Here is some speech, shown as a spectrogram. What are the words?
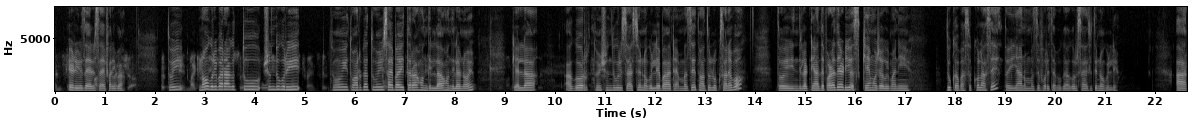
and Send এৰিও যাই Money চাই পাৰিবা Asia. তুই ন কৰিবাৰ do আগতো make transfers. তুই তোমার কা তুই চাইবা তারা সন্দিল্লা সন্দিলা নয় কেলা আগর তুই সুন্দর করে চাইছো নগরলে বা টাইম মাঝে তোমার তো লোকসান হব। তো ইন্দিলা টিয়া দে পাড়া দে আডিও স্ক্যাম হয়ে যাবে মানে দুকা বাসক কল আছে তো ইয়ান মাঝে পড়ে যাব আগর চাইছো তো নগরলে আর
